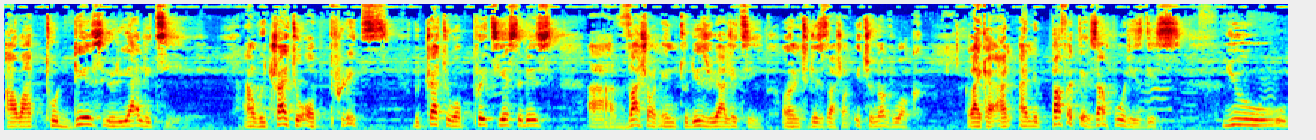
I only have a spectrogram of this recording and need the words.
our today's reality and we try to operate we try to operate yesterday's uh, version into this reality or into this version, it will not work. Like, and, and a perfect example is this: you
